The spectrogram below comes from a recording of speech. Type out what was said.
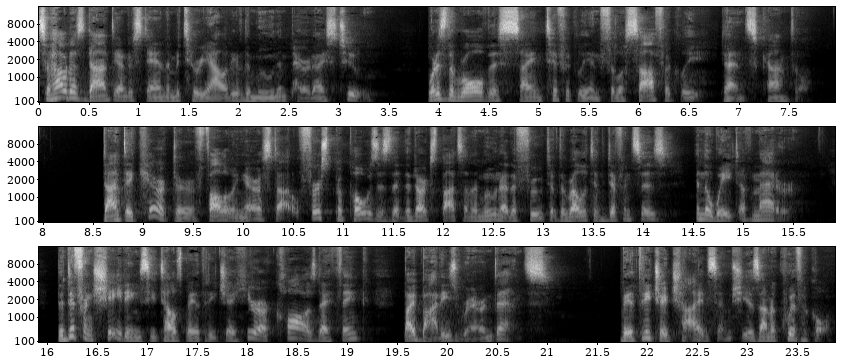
So, how does Dante understand the materiality of the moon in Paradise 2? What is the role of this scientifically and philosophically dense canto? Dante character, following Aristotle, first proposes that the dark spots on the moon are the fruit of the relative differences in the weight of matter. The different shadings, he tells Beatrice, here are caused, I think, by bodies rare and dense. Beatrice chides him. She is unequivocal.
